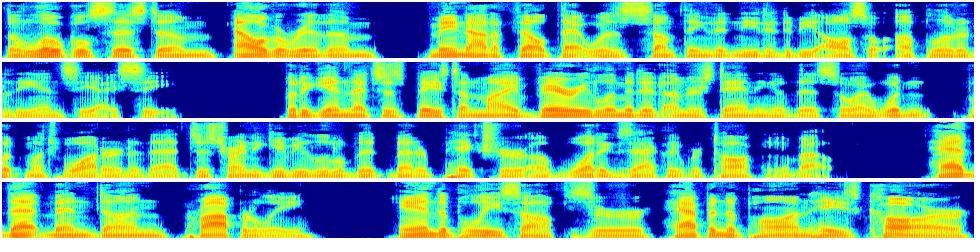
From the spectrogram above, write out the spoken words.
the local system algorithm may not have felt that was something that needed to be also uploaded to the NCIC. But again, that's just based on my very limited understanding of this, so I wouldn't put much water into that, just trying to give you a little bit better picture of what exactly we're talking about. Had that been done properly, and a police officer happened upon Hae's car,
